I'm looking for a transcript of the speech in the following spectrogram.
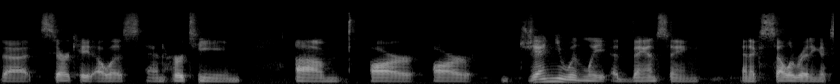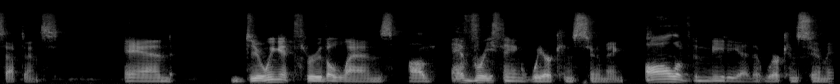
that Sarah Kate Ellis and her team um, are are genuinely advancing and accelerating acceptance, and doing it through the lens of everything we're consuming, all of the media that we're consuming,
